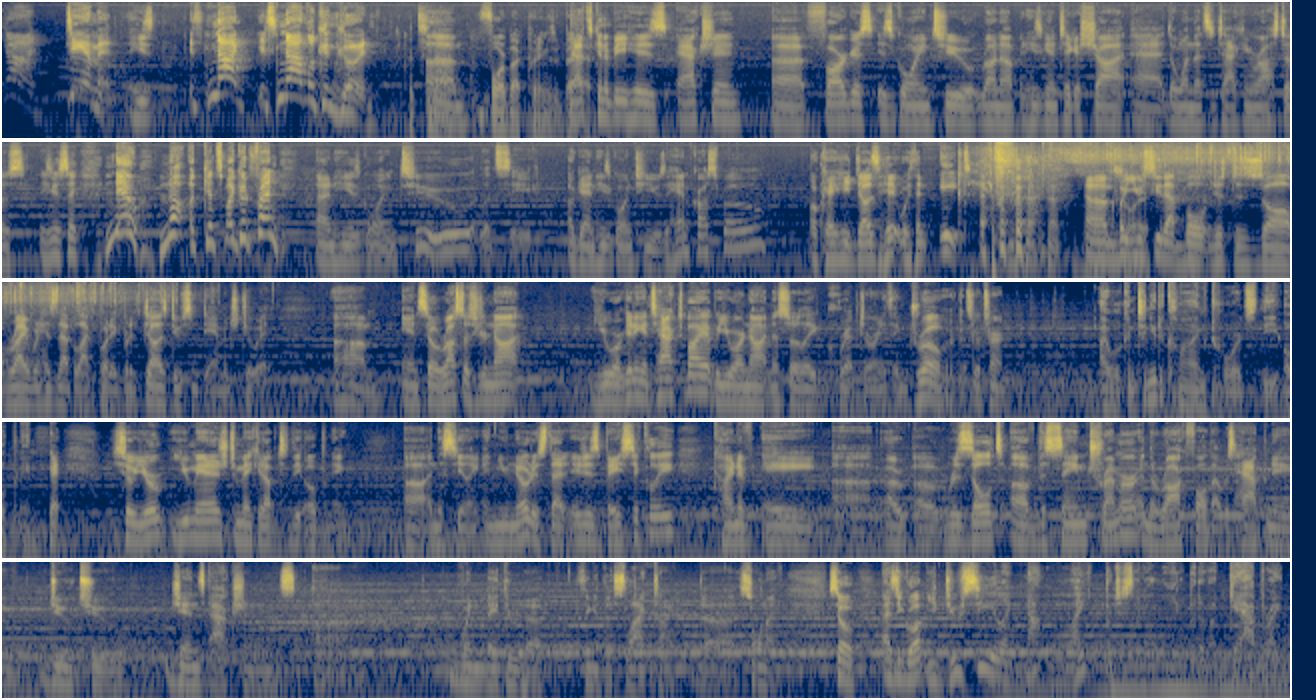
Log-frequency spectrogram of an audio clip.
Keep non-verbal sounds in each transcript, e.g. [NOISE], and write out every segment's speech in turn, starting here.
God damn it! He's it's not it's not looking good. It's not. Um, Four black puddings are bad. That's gonna be his action. Uh, Fargus is going to run up and he's gonna take a shot at the one that's attacking Rostos. He's gonna say, "No, not against my good friend!" And he is going to let's see. Again, he's going to use a hand crossbow. Okay, he does hit with an eight. [LAUGHS] um, but you see that bolt just dissolve right when it hits that black pudding, but it does do some damage to it. Um, and so, Rostos, you're not. You are getting attacked by it, but you are not necessarily gripped or anything. Dro, it's your turn. I will continue to climb towards the opening. Okay, so you're you managed to make it up to the opening uh, in the ceiling, and you notice that it is basically kind of a, uh, a a result of the same tremor and the rockfall that was happening due to Jin's actions um, when they threw the thing at the stalactite, the soul knife. So as you go up, you do see like not light, but just like a little bit of a gap right.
